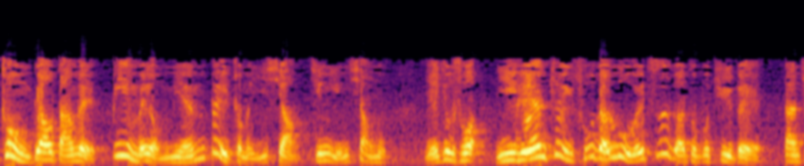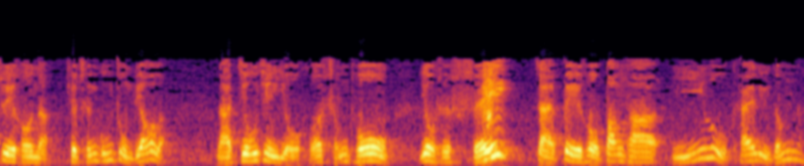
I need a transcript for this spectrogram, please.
中标单位并没有棉被这么一项经营项目，也就是说，你连最初的入围资格都不具备，但最后呢，却成功中标了。那究竟有何神通？又是谁在背后帮他一路开绿灯呢？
